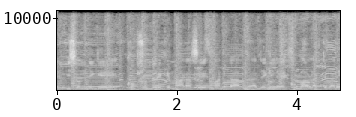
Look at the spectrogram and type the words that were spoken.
মসজিদের পিছন দিকে খুব সুন্দর একটি মাঠ আছে। মাঠটা আপনারা দেখলে খুব ভালো লাগতে পারে।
